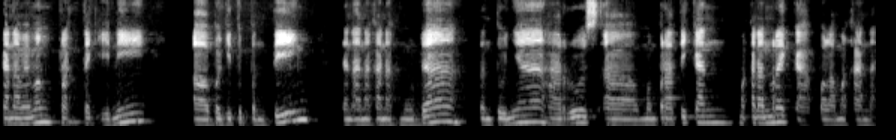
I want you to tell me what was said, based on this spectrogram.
Karena memang praktek ini uh, begitu penting dan anak-anak muda tentunya harus uh, memperhatikan makanan mereka, pola makanan.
